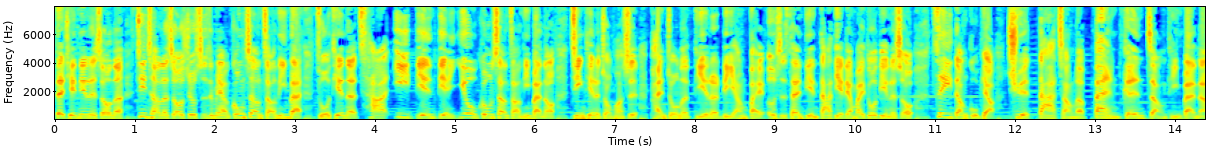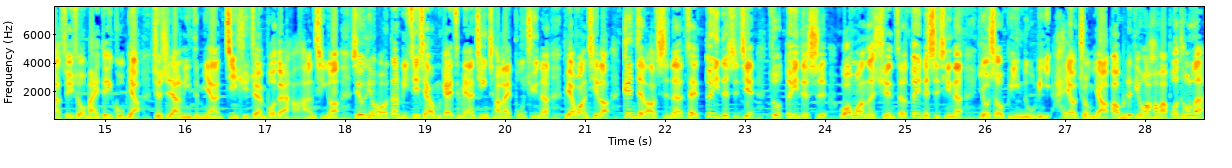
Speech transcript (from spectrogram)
在前天的时候呢，进场的时候就是怎么样攻上涨停板，昨天呢差。一点点又攻上涨停板哦！今天的状况是盘中呢跌了两百二十三点，大跌两百多点的时候，这一档股票却大涨了半根涨停板呐！所以说买对股票就是让你怎么样继续赚波段好行情哦！所以听我们到底接下来我们该怎么样进场来布局呢？不要忘记了跟着老师呢，在对的时间做对的事，往往呢选择对的事情呢，有时候比努力还要重要。把我们的电话号码拨通了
